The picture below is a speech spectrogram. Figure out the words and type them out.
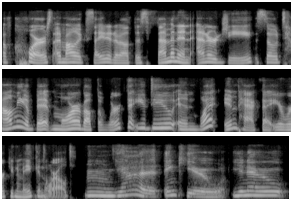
of course, I'm all excited about this feminine energy. So tell me a bit more about the work that you do and what impact that you're working to make in the world. Mm, yeah, thank you. You know,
